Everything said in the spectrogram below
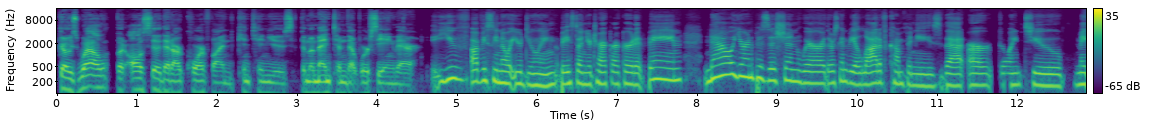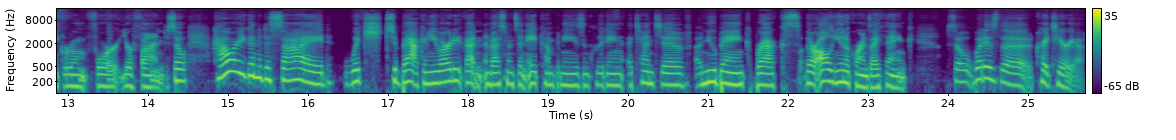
goes well, but also that our core fund continues the momentum that we're seeing there. You've obviously know what you're doing based on your track record at Bain. Now you're in a position where there's going to be a lot of companies that are going to make room for your fund. So, how are you going to decide which to back? I mean, you've already gotten investments in eight companies, including Attentive, a Nubank, Brex. They're all unicorns, I think. So, what is the criteria?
